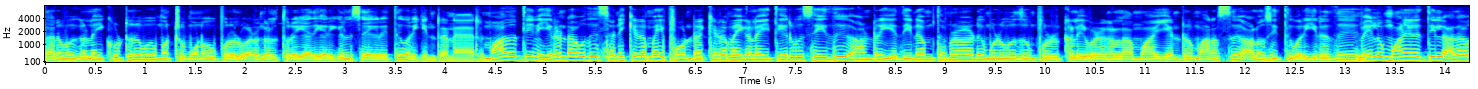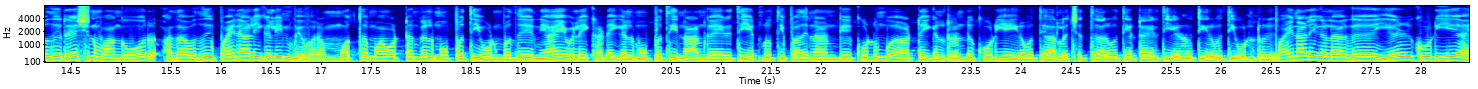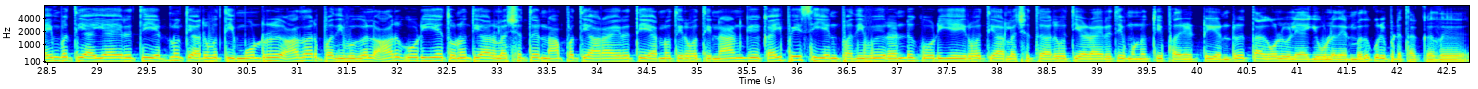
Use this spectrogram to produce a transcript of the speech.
தரவுகளை கூட்டுறவு மற்றும் உணவுப் பொருள் வழங்கல் துறை அதிகாரிகள் சேகரித்து வருகின்றனர். மாதத்தின் இரண்டாவது சனிக்கிழமை போன்ற கிழமைகளை தேர்வு செய்து அன்றைய தினம் தமிழ்நாடு முழுவதும் பொருட்களை வழங்கலாமா என்றும் அரசு ஆலோசித்து வருகிறது. மேலும் மாநிலத்தில் அதாவது ரேஷன் வாங்குவோர் அதாவது பயனாளிகளின் விவரம். மொத்த மாவட்டங்கள் முப்பத்தி ஒன்பது நியாய விலை கடைகள் முப்பத்தி நான்காயிரத்தி எட்நூத்தி பதினான்கு குடும்ப அட்டைகள் ரெண்டு கோடியே இருபத்தி ஆறு லட்சத்து அறுபத்தி எட்டாயிரத்தி எழுநூற்றி இருபத்தி ஒன்று. பயனாளிகளாக ஏழு கோடியே ஐம்பத்தி ஐயாயிரத்தி எட்நூற்றி அறுபத்தி மூன்று ஆதார் பதிவுகள் ஆறு கோடியே தொண்ணூற்றி ஆறு லட்சத்து நாற்பத்தி ஆறாயிரத்தி இரநூத்தி இருபத்தி நான்கு கைபேசி எண் பதிவு ரெண்டு கோடியே இருபத்தி ஆறு லட்சத்து அறுபத்தி ஏழாயிரத்தி முந்நூற்றி பதினெட்டு என்று தகவல் வெளியாகி உள்ளது என்பது குறிப்பிடத்தக்கது.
